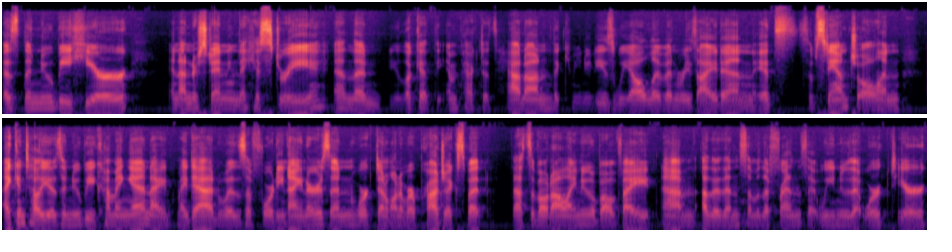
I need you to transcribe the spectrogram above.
as the newbie here and understanding the history, and then you look at the impact it's had on the communities we all live and reside in, it's substantial. And I can tell you, as a newbie coming in, I my dad was a 49ers and worked on one of our projects, but that's about all I knew about Veit, um, other than some of the friends that we knew that worked here.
